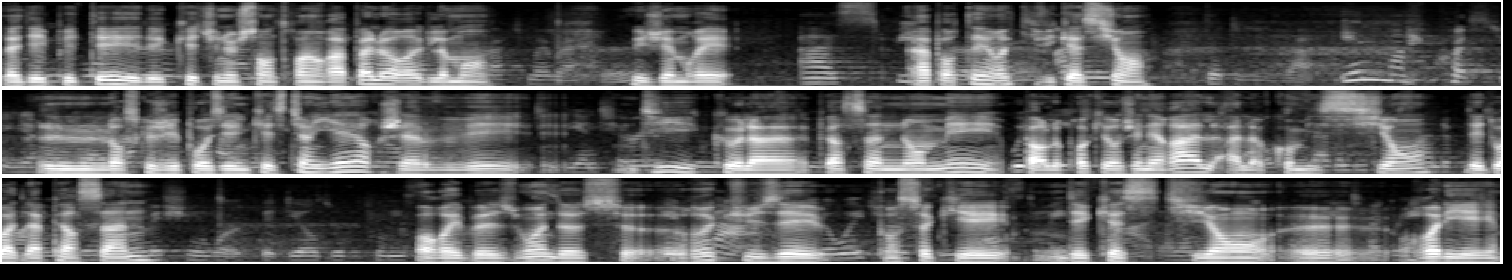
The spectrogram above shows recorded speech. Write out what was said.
La députée de Kitchener Centre, un rappel au règlement. Oui, j'aimerais apporter une rectification. Lorsque j'ai posé une question hier, j'avais dit que la personne nommée par le procureur général à la Commission des droits de la personne aurait besoin de se recuser pour ce qui est des questions euh, reliées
